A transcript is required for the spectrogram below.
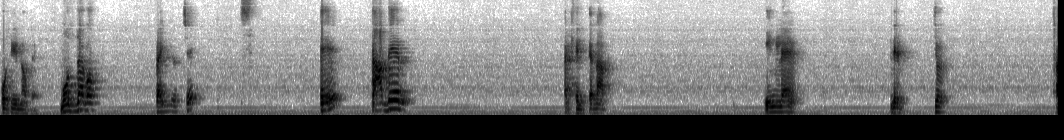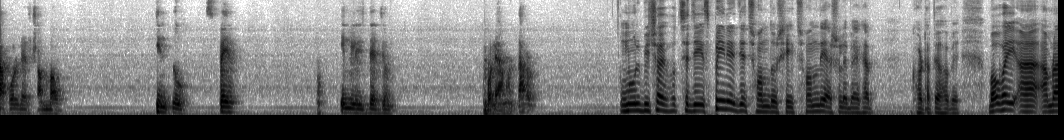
কঠিন হবে। প্রাইজ হচ্ছে তাদের খেলতে না ইংল্যান্ডের সাফল্যের সম্ভব। কিন্তু স্পেন ইংলিশদের জন্য বলে আমার ধারণা। মূল বিষয় হচ্ছে যে স্পেনের যে ছন্দ সেই ছন্দে আসলে ব্যাঘাত ঘটাতে হবে। বাবু ভাই আমরা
